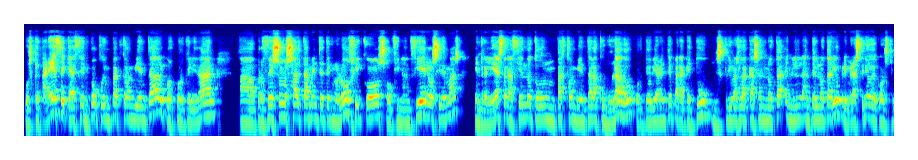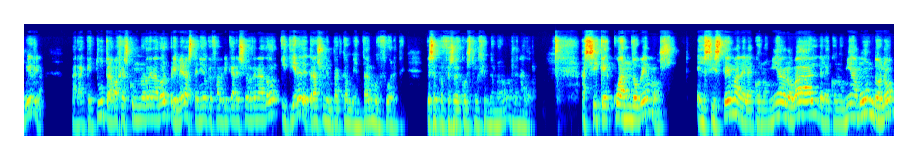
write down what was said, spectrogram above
pues que parece que hacen poco impacto ambiental, pues porque le dan a procesos altamente tecnológicos o financieros y demás, en realidad están haciendo todo un impacto ambiental acumulado, porque obviamente para que tú inscribas la casa ante el notario, primero has tenido que construirla. Para que tú trabajes con un ordenador, primero has tenido que fabricar ese ordenador y tiene detrás un impacto ambiental muy fuerte, ese proceso de construcción de un ordenador. Así que cuando vemos el sistema de la economía global, de la economía mundo, ¿no?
